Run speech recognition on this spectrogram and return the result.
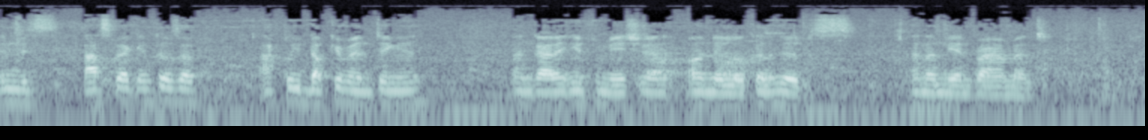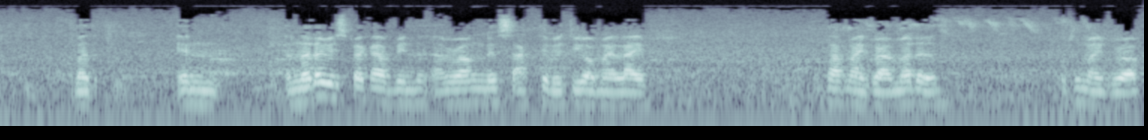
in this aspect in terms of actually documenting and gathering information on the local herbs and on the environment. But in another respect, I've been around this activity all my life. In fact, my grandmother, with whom I grew up,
